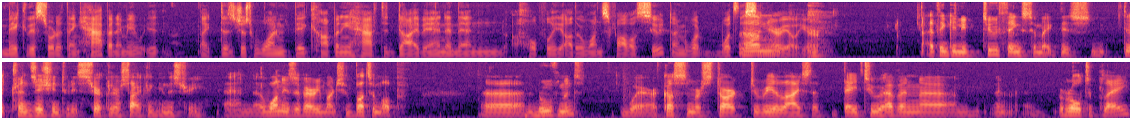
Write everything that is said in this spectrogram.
make this sort of thing happen? I mean, it, like, does just one big company have to dive in, and then hopefully other ones follow suit? I mean, what what's the Um, scenario here? I think you need two things to make this transition to this circular cycling industry. And uh, one is a very much a bottom up uh, movement where customers start to realize that they too have an, um, an, a role to play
